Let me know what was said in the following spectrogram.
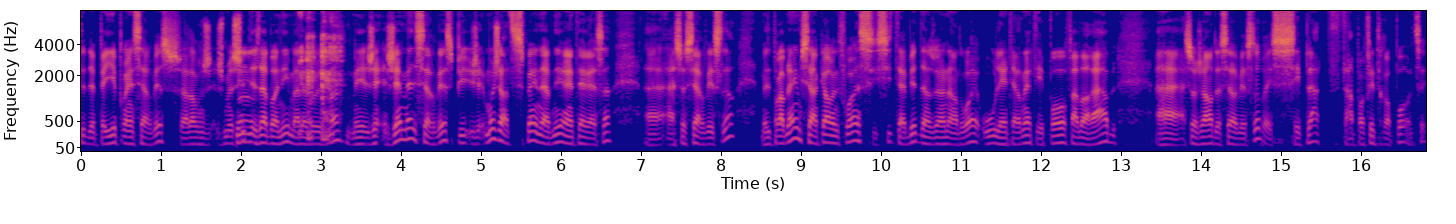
de payer pour un service. Alors, je, je me suis mmh. désabonné, malheureusement, mais j'aimais le service. Puis moi, j'anticipais un avenir intéressant à, à ce service-là. Mais le problème, c'est encore une fois, si, si tu habites dans un endroit où l'Internet n'est pas favorable, à, ce genre de service-là, ben, c'est plate, tu n'en profiteras pas. Tu sais.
